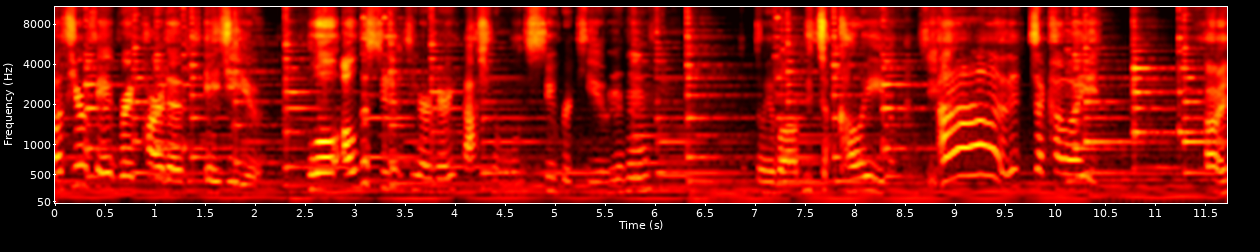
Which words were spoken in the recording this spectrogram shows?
what's your favorite part of AGU? Well, all the students here are very fashionable and super cute. Mm-hmm. 例えば、めっちゃ可愛いな感じ。あー、めっちゃ可愛い。 Hi,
